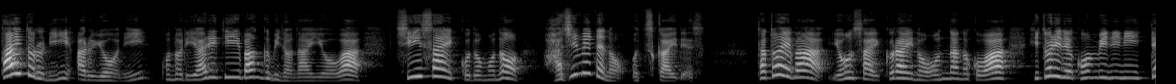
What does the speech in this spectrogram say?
タイトルにあるようにこのリアリティ番組の内容は小さい子供の初めてのお使いです。例えば4歳くらいの女の子は一人でコンビニに行って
